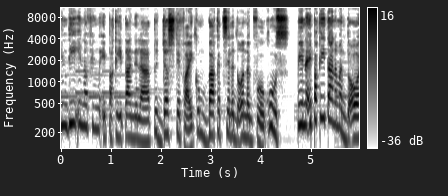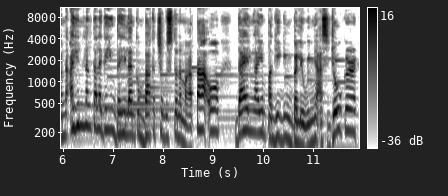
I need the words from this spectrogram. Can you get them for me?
hindi enough yung naipakita nila to justify kung bakit sila doon nag-focus. Pinaipakita naman doon na ayun lang talaga yung dahilan kung bakit siya gusto ng mga tao dahil nga yung pagiging baliwin niya as Joker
